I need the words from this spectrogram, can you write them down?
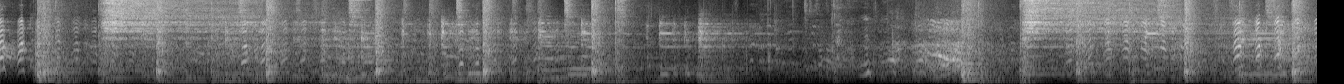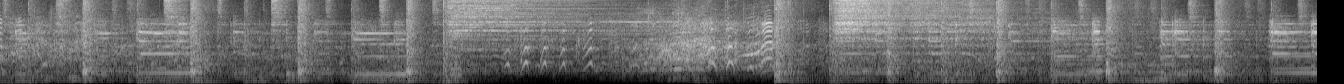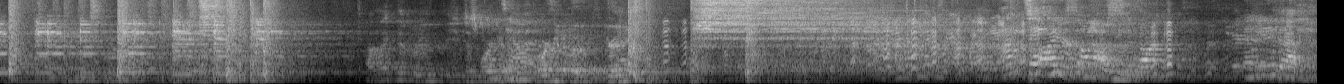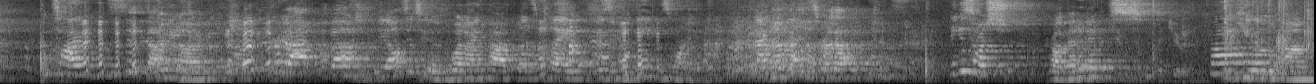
just weren't Damn gonna, it. weren't gonna move. You're in. I'm tired so much. I needed that. I'm tired. Let's sit down. I forgot about the altitude when I thought let's play a physical game this morning. Thanks for that. Thank you so much, Rob Benedict. Thank you. Thank you, um,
